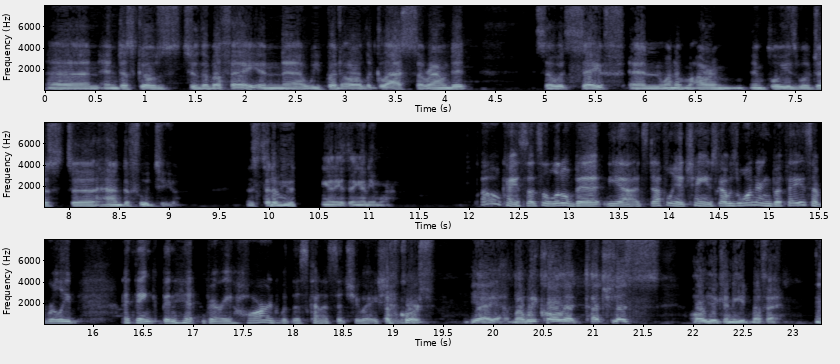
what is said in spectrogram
and and just goes to the buffet, and uh, we put all the glass around it, so it's safe. And one of our employees will just uh, hand the food to you instead of you doing anything anymore. oh, okay, so it's a little bit. Yeah, it's definitely a change. I was wondering, buffets have really, I think, been hit very hard with this kind of situation. Of course. Yeah, yeah. But we call it touchless all you can eat buffet.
